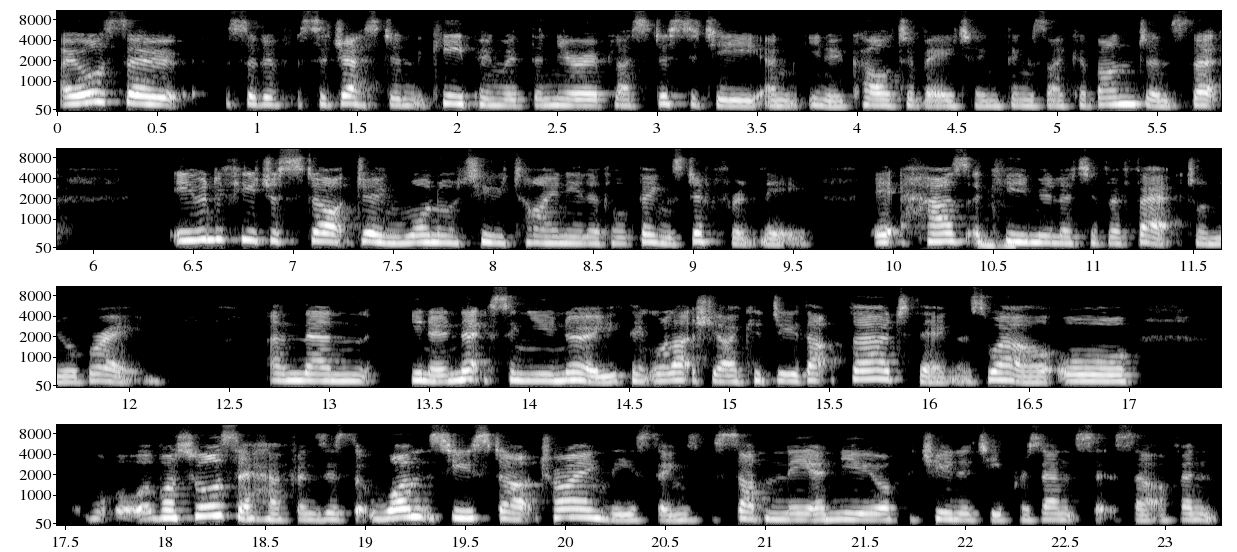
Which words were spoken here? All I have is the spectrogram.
I also sort of suggest in keeping with the neuroplasticity and you know cultivating things like abundance that even if you just start doing one or two tiny little things differently, it has a mm-hmm. cumulative effect on your brain. And then, you know, next thing you know, you think, well, actually, I could do that third thing as well. Or what also happens is that once you start trying these things, suddenly a new opportunity presents itself. And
